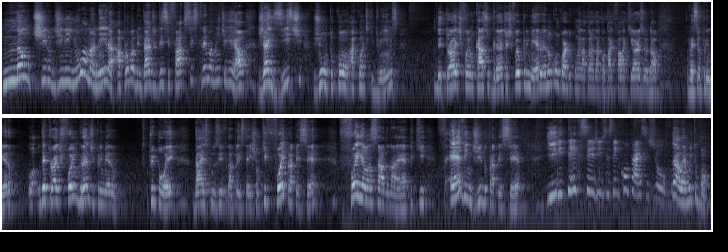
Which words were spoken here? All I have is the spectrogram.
Não tiro de nenhuma maneira a probabilidade desse fato ser extremamente real. Já existe junto com a Quantic Dreams. Detroit foi um caso grande, acho que foi o primeiro. Eu não concordo com o relatório da Kotaku que fala que Horizon Dawn vai ser o primeiro. O Detroit foi um grande primeiro AAA da exclusivo da PlayStation que foi para PC, foi relançado na Epic, é vendido para PC e E tem que ser, gente, vocês têm que comprar esse jogo. não, é muito bom.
